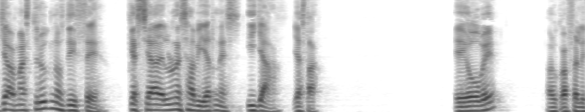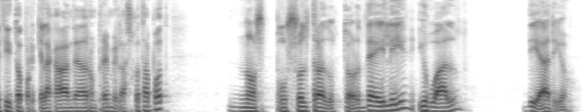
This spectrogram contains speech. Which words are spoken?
Ya Mastruk nos dice que sea de lunes a viernes y ya, ya está. EOB, al cual felicito porque le acaban de dar un premio a las JPOT, nos puso el traductor daily igual diario.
